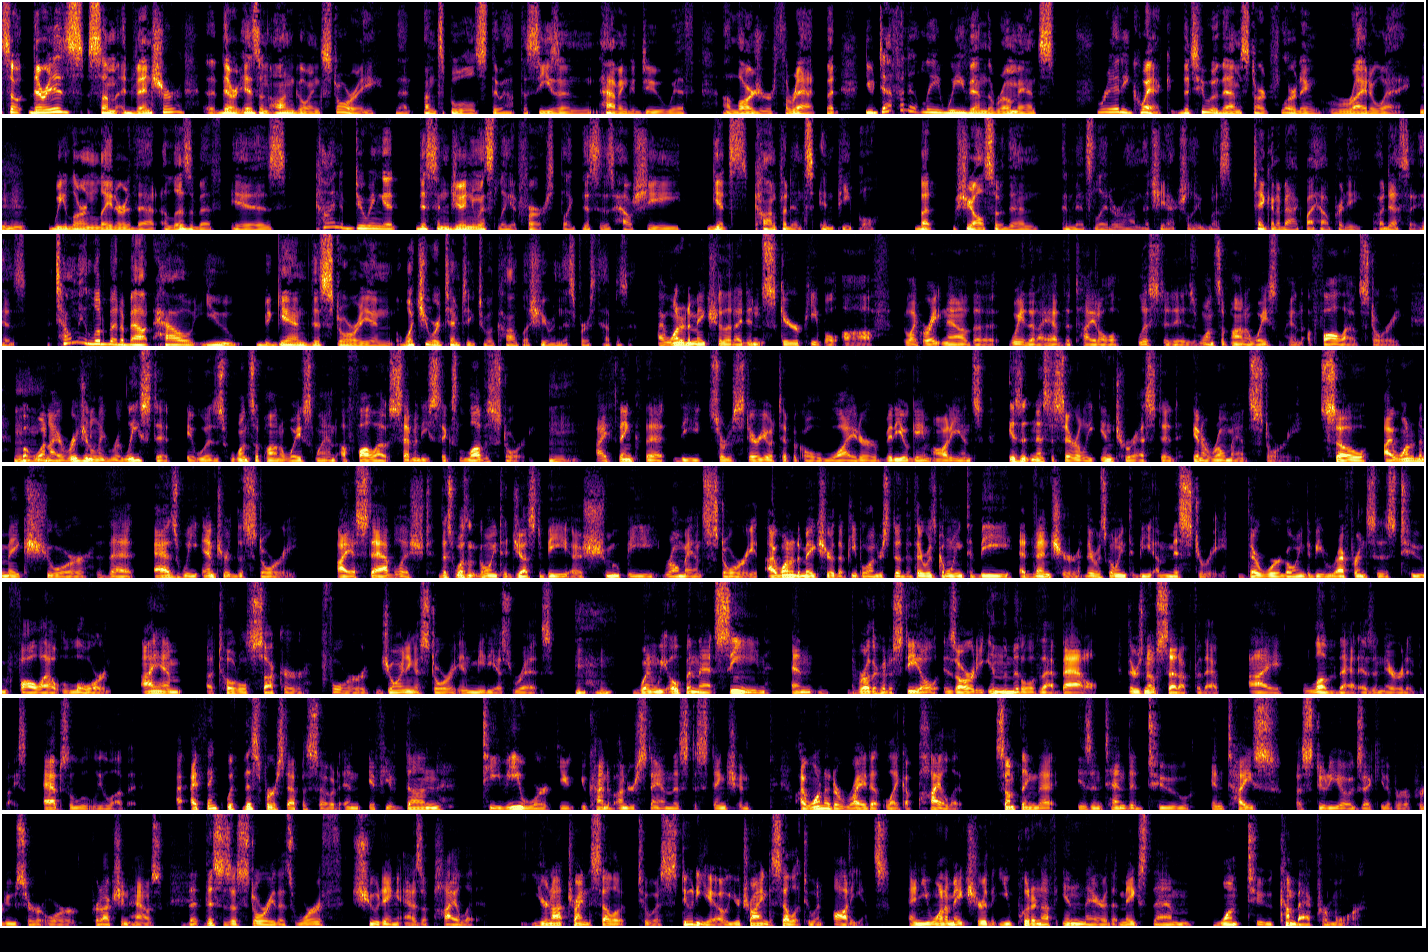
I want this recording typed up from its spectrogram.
So there is some adventure. There is an ongoing story that unspools throughout the season having to do with a larger threat, but you definitely weave in the romance pretty quick. The two of them start flirting right away. Mm-hmm we learn later that Elizabeth is kind of doing it disingenuously at first. Like this is how she gets confidence in people. But she also then admits later on that she actually was taken aback by how pretty Odessa is. Tell me a little bit about how you began this story and what you were attempting to accomplish here in this first episode. I wanted to make sure that I didn't scare people off. Like right now, the way that I have the title listed is Once Upon a Wasteland, a Fallout story. Mm-hmm. But when I originally released it, it was Once Upon a Wasteland, a Fallout 76 love story. Mm. I think that the sort of stereotypical wider video game audience isn't necessarily interested in a romance story. So I wanted to make sure that as we entered the story, I established this wasn't going to just be a schmoopy romance story. I wanted to make sure that people understood that there was going to be adventure, there was going to be a mystery, there were going to be references to Fallout lore. I am a total sucker for joining a story in medias res. Mm-hmm. When we open that scene and the Brotherhood of Steel is already in the middle of that battle, there's no setup for that. I love that as a narrative device. Absolutely love it. I, I think with this first episode, and if you've done TV work, you you kind of understand this distinction. I wanted to write it like a pilot, something that is intended to entice a studio executive or a producer or production house that this is a story that's worth shooting as a pilot. You're not trying to sell it to a studio, you're trying to sell it to an audience. And you want to make sure that you put enough in there that makes them want to come back for more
